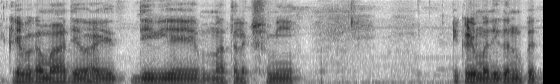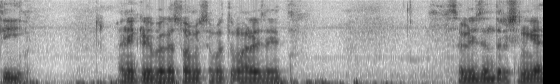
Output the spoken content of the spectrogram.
इकडे बघा महादेव आहे देवी आहे माता लक्ष्मी. इकडे मध्ये गणपती आणि इकडे बघा स्वामी समर्थ महाराज आहेत. सगळेजण दर्शन घ्या.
